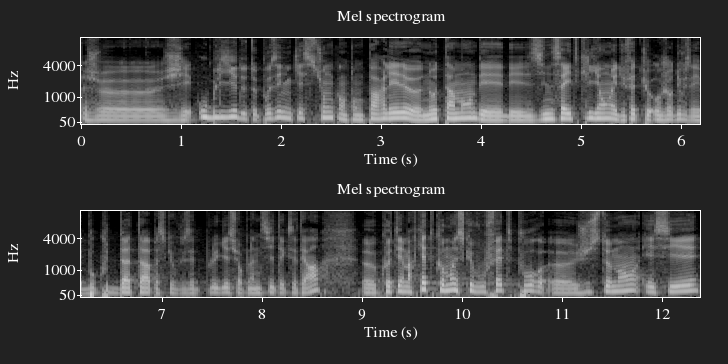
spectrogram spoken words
j'ai oublié de te poser une question quand on parlait euh, notamment des, insights clients et du fait qu'aujourd'hui vous avez beaucoup de data parce que vous êtes plugué sur plein de sites, etc. Euh, côté market, comment est-ce que vous faites pour justement essayer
